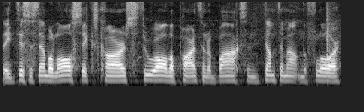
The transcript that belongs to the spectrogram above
they disassembled all six cars, threw all the parts in a box, and dumped them out on the floor.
